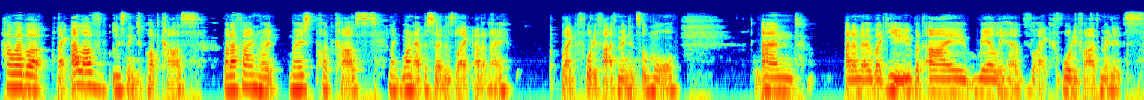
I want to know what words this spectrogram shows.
However, like I love listening to podcasts, but I find mo- most podcasts, like one episode is like, I don't know, like 45 minutes or more. And I don't know about you, but I rarely have like 45 minutes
